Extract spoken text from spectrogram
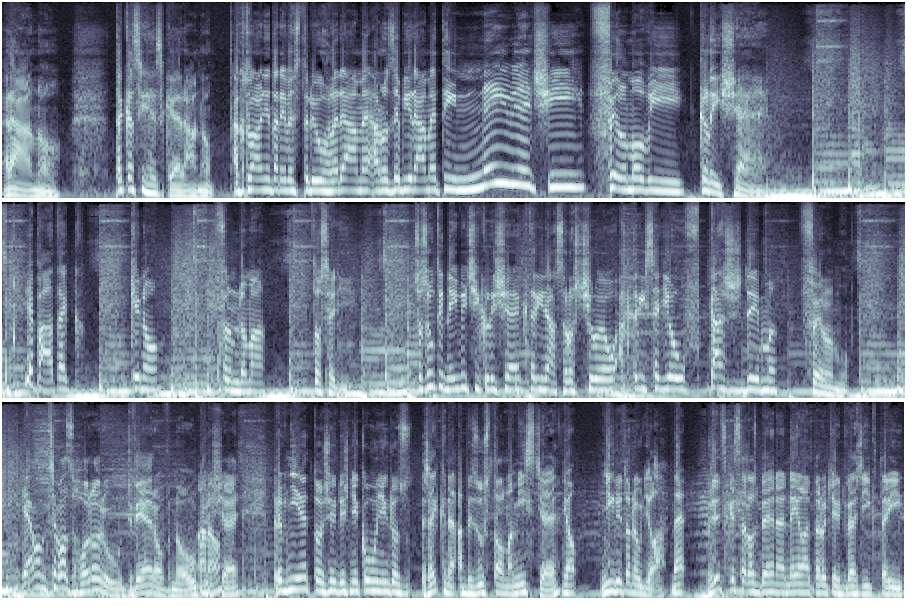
ráno. Tak asi hezké ráno. Aktuálně tady ve studiu hledáme a rozebíráme ty největší filmový kliše. Je pátek, kino, film doma, to sedí. Co jsou ty největší kliše, které nás rozčilujou a které se dějou v každém filmu? Já mám třeba z hororů dvě rovnou, kliše. První je to, že když někomu někdo řekne, aby zůstal na místě, Jo. nikdy to neudělá. Ne. Vždycky se rozběhne nejlépe do těch dveří, který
